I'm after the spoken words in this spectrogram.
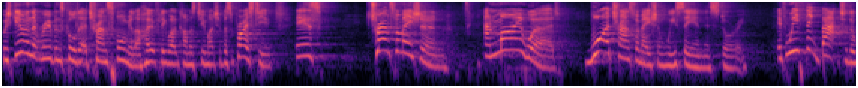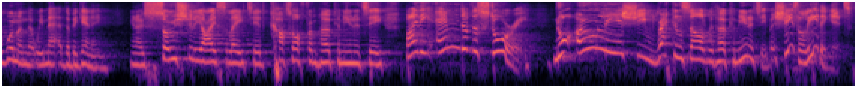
which, given that Rubens called it a transformula, hopefully won't come as too much of a surprise to you, is transformation. And my word, what a transformation we see in this story. If we think back to the woman that we met at the beginning, you know, socially isolated, cut off from her community, by the end of the story, not only is she reconciled with her community, but she's leading it.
